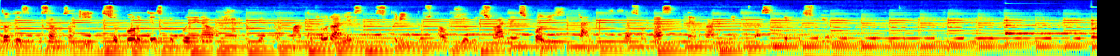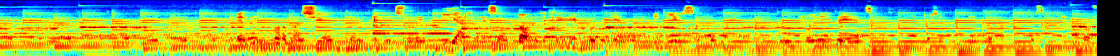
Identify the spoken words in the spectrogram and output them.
Entonces empezamos aquí, soportes que pueden abarcar de formatos orales, escritos, audiovisuales o digitales. Estas son las herramientas de gestión. Es la información que el emisor envía al receptor y que bien podría definirse como un conjunto de ideas, pensamientos, sentimientos, acontecimientos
